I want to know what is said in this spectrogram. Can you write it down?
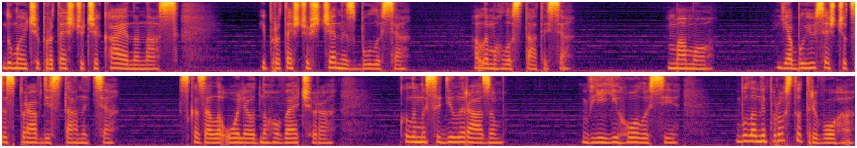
думаючи про те, що чекає на нас, і про те, що ще не збулося, але могло статися. Мамо, я боюся, що це справді станеться, сказала Оля одного вечора, коли ми сиділи разом. В її голосі була не просто тривога,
